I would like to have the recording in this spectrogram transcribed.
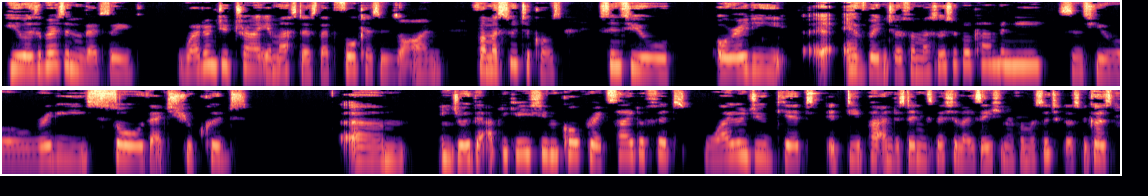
he was a person that said, why don't you try a master's that focuses on pharmaceuticals since you already uh, have been to a pharmaceutical company, since you already saw that you could, um, enjoy the application corporate side of it, why don't you get a deeper understanding specialization in pharmaceuticals? Because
